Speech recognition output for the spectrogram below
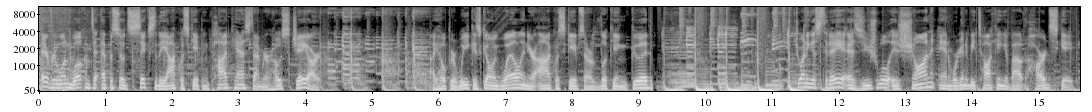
Hey everyone, welcome to episode 6 of the Aquascaping Podcast. I'm your host, Jay Art. I hope your week is going well and your aquascapes are looking good. Joining us today, as usual, is Sean, and we're going to be talking about hardscape.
